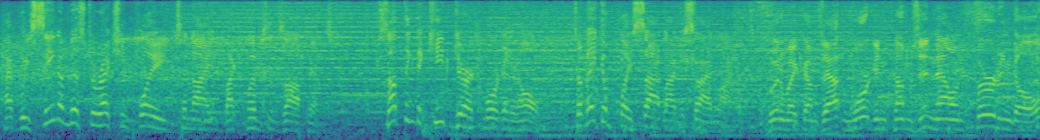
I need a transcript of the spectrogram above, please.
Have we seen a misdirection play tonight by Clemson's offense? Something to keep Derrick Morgan at home, to make him play sideline to sideline. Egbuniwe comes out and Morgan comes in now in third and goal.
